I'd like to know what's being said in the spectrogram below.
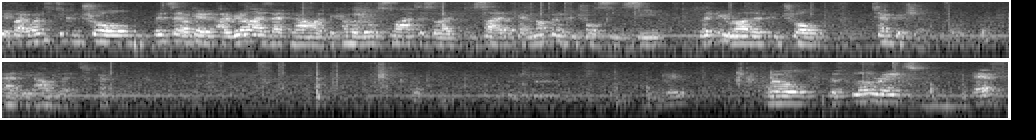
If I wanted to control, let's say, okay, I realize that now, I've become a little smarter, so I decide, okay, I'm not going to control CC. Let me rather control temperature at the outlet. Okay. Will the flow rate F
